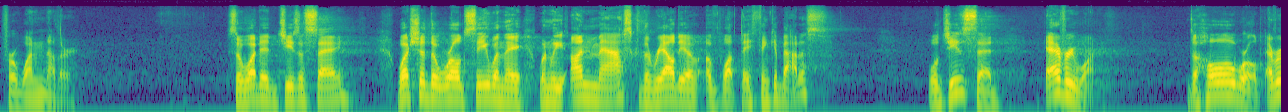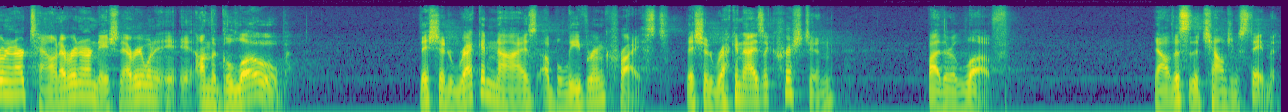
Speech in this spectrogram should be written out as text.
for one another. So, what did Jesus say? What should the world see when, they, when we unmask the reality of, of what they think about us? Well, Jesus said, everyone, the whole world, everyone in our town, everyone in our nation, everyone on the globe, they should recognize a believer in Christ. They should recognize a Christian by their love. Now, this is a challenging statement.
